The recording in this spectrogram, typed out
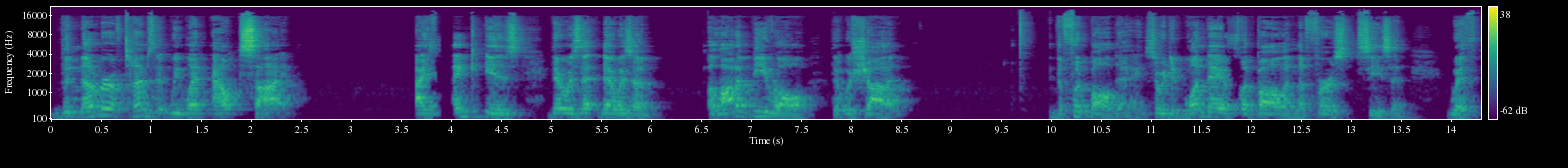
the number of times that we went outside I think is there was that there was a a lot of B roll that was shot the football day. So we did one day of football in the first season with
